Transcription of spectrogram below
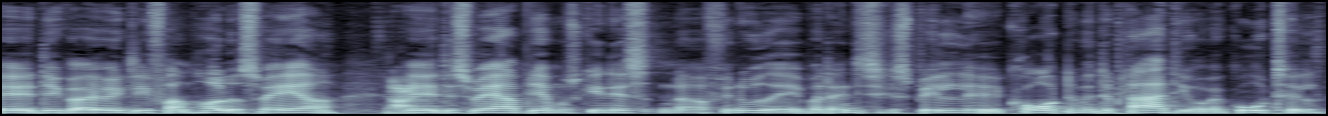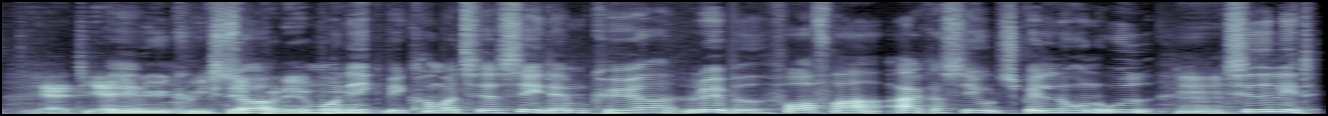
Øh, det gør jo ikke lige frem holdet sværere. Øh, det svære bliver måske næsten at finde ud af, hvordan de skal spille øh, kortene, men det plejer de jo at være gode til. Ja, de er de nye øhm, quickstep på det her Så må ikke vi kommer til at se dem køre løbet forfra aggressivt, spille nogen ud mm. tidligt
